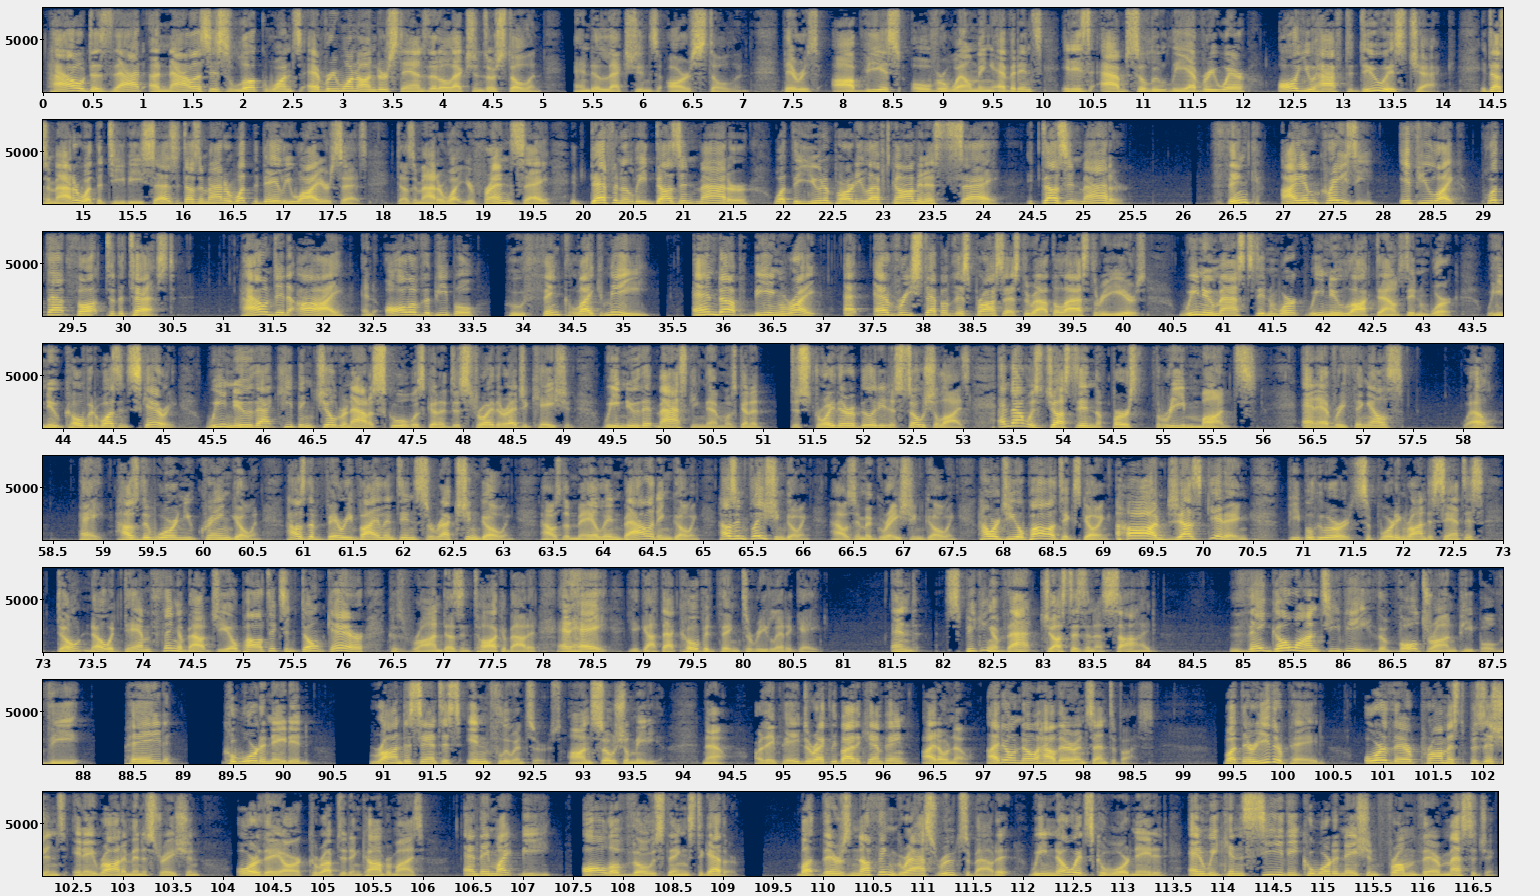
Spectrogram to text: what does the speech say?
How does that analysis look once everyone understands that elections are stolen? And elections are stolen. There is obvious, overwhelming evidence. It is absolutely everywhere. All you have to do is check. It doesn't matter what the TV says. It doesn't matter what the Daily Wire says. It doesn't matter what your friends say. It definitely doesn't matter what the uniparty left communists say. It doesn't matter. Think I am crazy if you like. Put that thought to the test. How did I and all of the people who think like me end up being right at every step of this process throughout the last three years? We knew masks didn't work. We knew lockdowns didn't work. We knew COVID wasn't scary. We knew that keeping children out of school was going to destroy their education. We knew that masking them was going to destroy their ability to socialize. And that was just in the first three months. And everything else, well, hey, how's the war in Ukraine going? How's the very violent insurrection going? How's the mail in balloting going? How's inflation going? How's immigration going? How are geopolitics going? Oh, I'm just kidding. People who are supporting Ron DeSantis don't know a damn thing about geopolitics and don't care because Ron doesn't talk about it. And hey, you got that COVID thing to relitigate. And speaking of that, just as an aside, they go on TV, the Voltron people, the paid, coordinated Ron DeSantis influencers on social media. Now, are they paid directly by the campaign? I don't know. I don't know how they're incentivized. But they're either paid or they're promised positions in a Ron administration, or they are corrupted and compromised, and they might be all of those things together. But there's nothing grassroots about it. We know it's coordinated, and we can see the coordination from their messaging.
